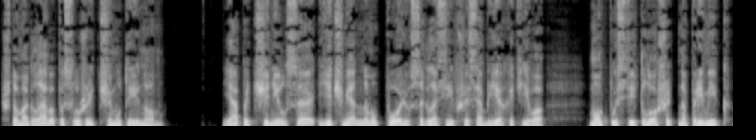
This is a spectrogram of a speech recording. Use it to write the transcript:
что могла бы послужить чему-то иному. Я подчинился ячменному полю, согласившись объехать его, мог пустить лошадь напрямик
